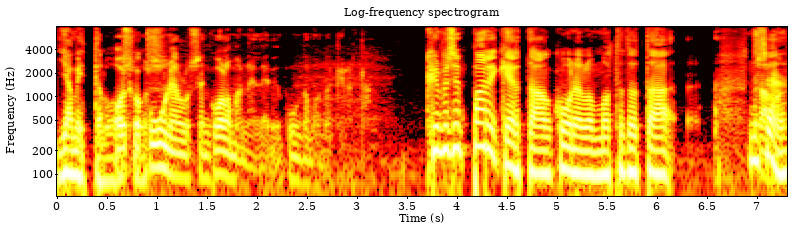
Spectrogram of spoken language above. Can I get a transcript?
jamitteluosuus. Oletko kuunnellut sen kolmannen levyn kuinka monta kertaa? Kyllä mä sen pari kertaa on kuunnellut, mutta tota, no se,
